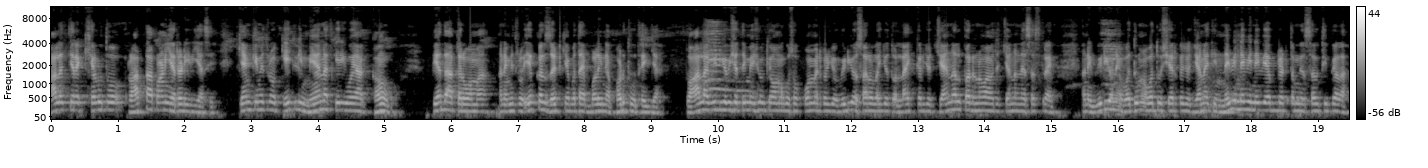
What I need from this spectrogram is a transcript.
હાલ અત્યારે ખેડૂતો રાતા પાણીએ રડી રહ્યા છે. કેમ કે મિત્રો, કેટલી મહેનત કરી હોય આ ઘઉં પેદા કરવામાં. અને મિત્રો, એક જ ઝટકે બધા બળીને ભડથું થઈ ગયા. તો હાલ આ વીડિયો વિશે તમે શું કહેવા માંગો છો? કોમેન્ટ કરજો. વીડિયો સારો લાગ્યો તો લાઇક કરજો. ચેનલ પર નવા આવે તો ચેનલને સબસ્ક્રાઈબ અને વિડીયોને વધુમાં વધુ શેર કરજો. જેનાથી નવી નવી નવી અપડેટ તમને સૌથી પહેલાં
